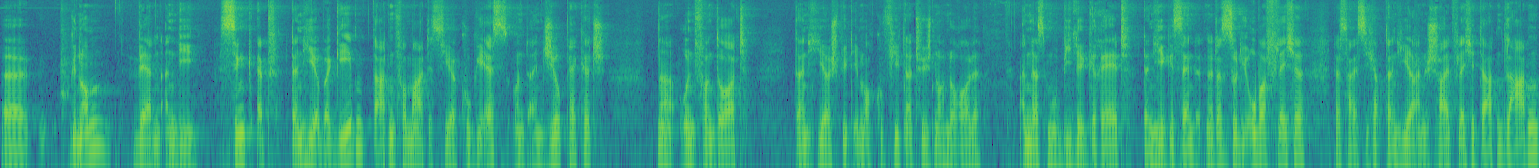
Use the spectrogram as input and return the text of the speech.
äh, genommen, werden an die Sync-App dann hier übergeben. Datenformat ist hier QGS und ein Geo-Package. Und von dort dann hier spielt eben auch QField natürlich noch eine Rolle an das mobile Gerät dann hier gesendet. Ne? Das ist so die Oberfläche. Das heißt, ich habe dann hier eine Schaltfläche, Daten laden.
